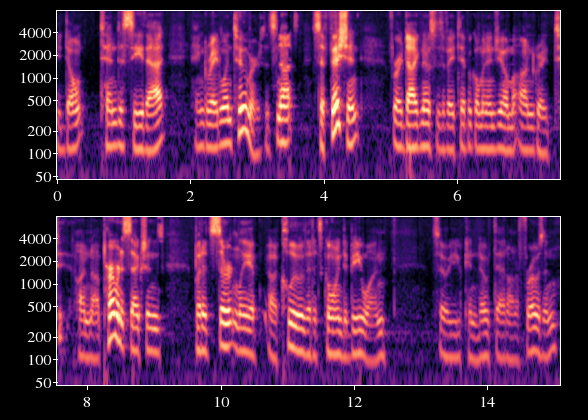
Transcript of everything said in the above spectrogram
You don't tend to see that in grade 1 tumors. It's not sufficient for a diagnosis of atypical meningioma on grade two, on uh, permanent sections, but it's certainly a, a clue that it's going to be one. So you can note that on a frozen.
